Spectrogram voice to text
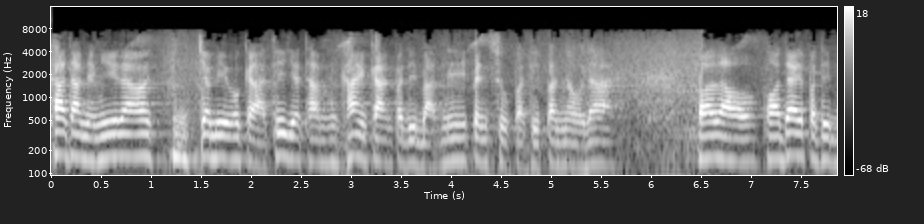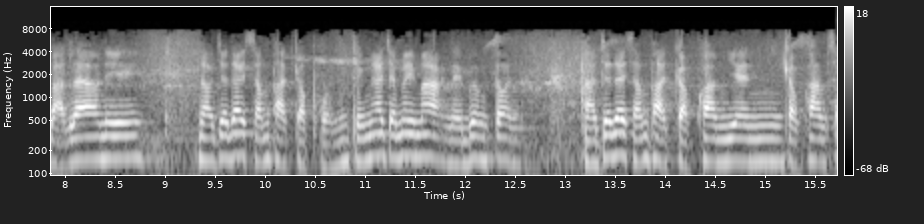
ถ้าทำอย่างนี้แล้วจะมีโอกาสที่จะทำให้การปฏิบัตินี้เป็นสุปฏิปันโนได้ เพราะเราพอได้ปฏิบัติแล้วนี้ เราจะได้สัมผัสกับผล ถึงแม้จะไม่มากในเบื้องต้น อาจจะได้สัมผัสกับความเย็นกับความส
